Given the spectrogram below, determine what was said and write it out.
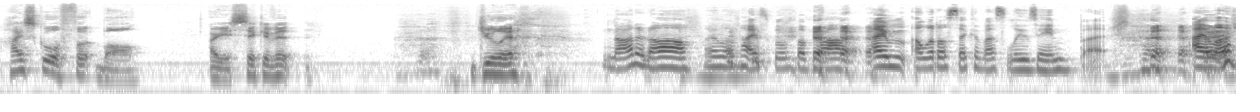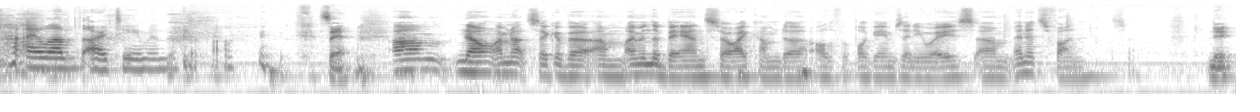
High school football. Are you sick of it? Julia? Not at all. I love high school football. I'm a little sick of us losing, but I love I love our team and the football. Sam. Um, no, I'm not sick of it. Um, I'm in the band, so I come to all the football games anyways, um, and it's fun. So. Nick.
